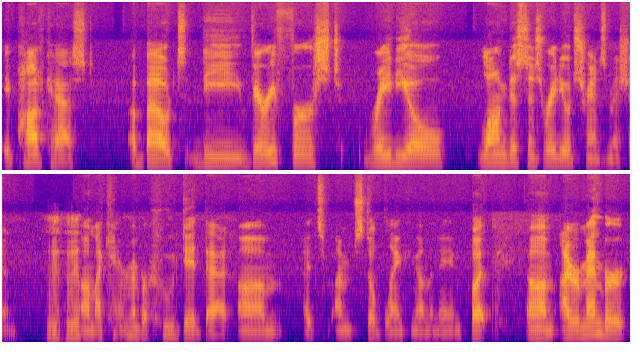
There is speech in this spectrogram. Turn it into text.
a podcast about the very first radio long distance radio transmission. hmm Um, I can't remember who did that. Um, it's I'm still blanking on the name, but um, I remember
